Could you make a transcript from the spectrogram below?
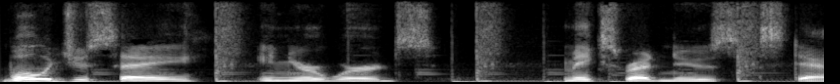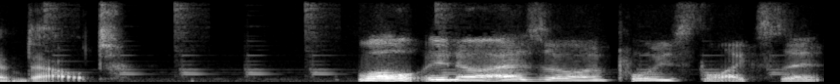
what would you say, in your words, makes Red News stand out? Well, you know, as our employees like it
